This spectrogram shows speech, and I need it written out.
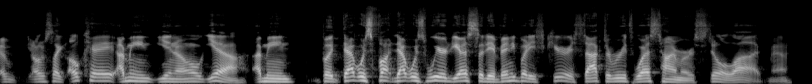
I, I was like, okay. I mean, you know, yeah. I mean, but that was fun. That was weird yesterday. If anybody's curious, Dr. Ruth Westheimer is still alive, man.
